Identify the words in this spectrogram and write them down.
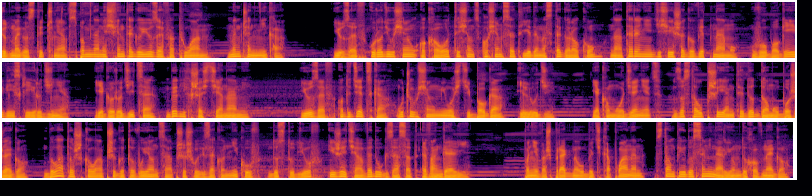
7 stycznia wspominamy świętego Józefa Tuan, męczennika. Józef urodził się około 1811 roku na terenie dzisiejszego Wietnamu w ubogiej wiejskiej rodzinie. Jego rodzice byli chrześcijanami. Józef od dziecka uczył się miłości Boga i ludzi. Jako młodzieniec został przyjęty do domu Bożego. Była to szkoła przygotowująca przyszłych zakonników do studiów i życia według zasad Ewangelii. Ponieważ pragnął być kapłanem, wstąpił do seminarium duchownego.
